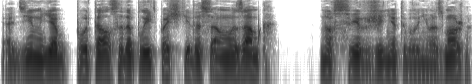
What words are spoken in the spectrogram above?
Один я пытался доплыть почти до самого замка, но с Вирджинией это было невозможно.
